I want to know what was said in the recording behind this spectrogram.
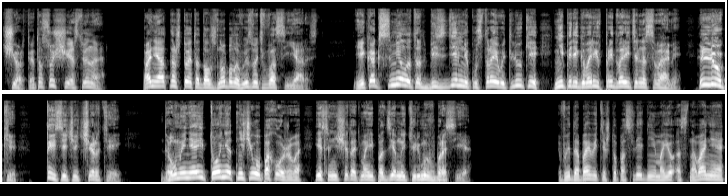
Черт, это существенно. Понятно, что это должно было вызвать в вас ярость. И как смел этот бездельник устраивать люки, не переговорив предварительно с вами? Люки! Тысячи чертей! Да у меня и то нет ничего похожего, если не считать моей подземной тюрьмы в Брасье. Вы добавите, что последнее мое основание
